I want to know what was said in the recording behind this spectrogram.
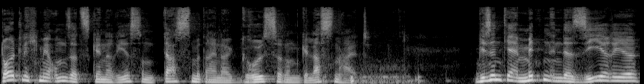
deutlich mehr Umsatz generierst und das mit einer größeren Gelassenheit. Wir sind ja mitten in der Serie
